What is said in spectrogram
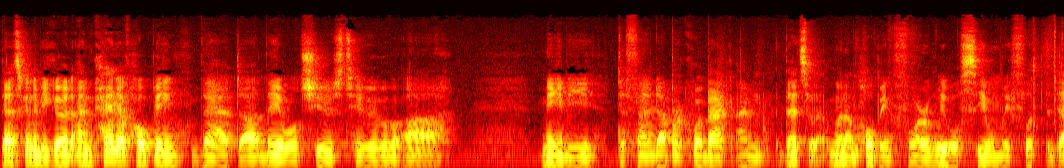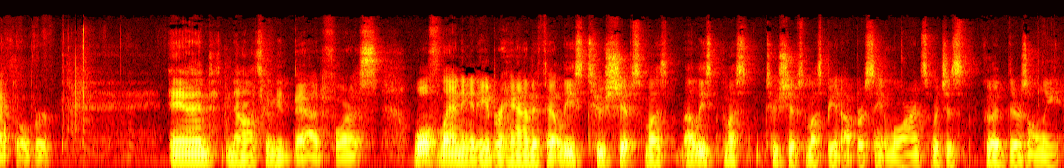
that's going to be good. I'm kind of hoping that uh, they will choose to uh, maybe defend Upper Quebec. I'm that's what I'm hoping for. We will see when we flip the deck over. And no, it's going to be bad for us. Wolfe landing at Abraham. If at least two ships must, at least must two ships must be in Upper St. Lawrence, which is good. There's only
